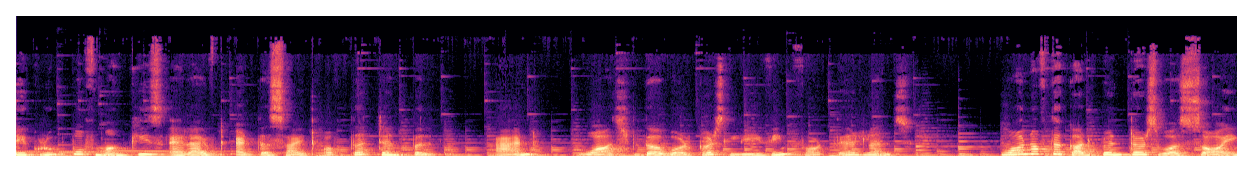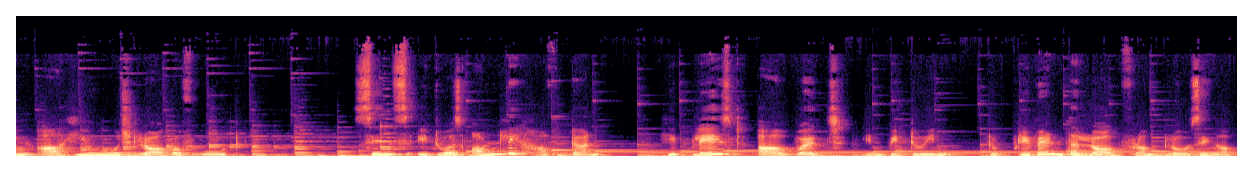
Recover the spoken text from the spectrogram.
a group of monkeys arrived at the site of the temple and watched the workers leaving for their lunch. One of the carpenters was sawing a huge log of wood. Since it was only half done, he placed a wedge in between to prevent the log from closing up.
